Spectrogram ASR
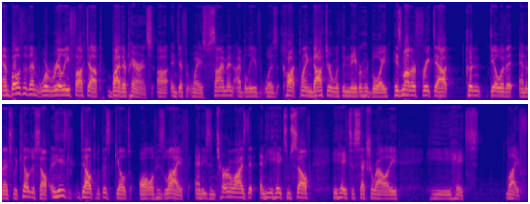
And both of them were really fucked up by their parents uh, in different ways. Simon, I believe, was caught playing doctor with a neighborhood boy. His mother freaked out, couldn't deal with it, and eventually killed herself. And he's dealt with this guilt all of his life. And he's internalized it, and he hates himself. He hates his sexuality. He hates life.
